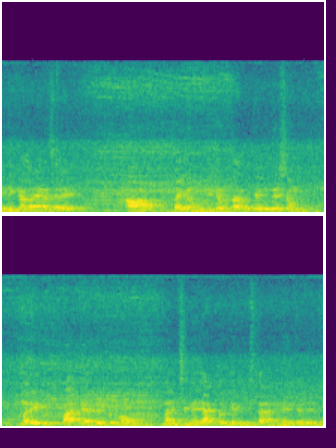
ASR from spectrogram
ఎన్నికలైనా సరే తగిన బుద్ధి చెప్తారు. తెలుగుదేశం మరి పార్టీ అభ్యర్థులను మంచి మెజార్టీతో గెలిపిస్తారని నేను తెలియదు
